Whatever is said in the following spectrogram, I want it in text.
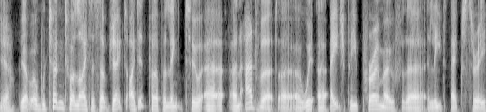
Yeah, yeah. Well, turning to a lighter subject, I did put up a link to uh, an advert, a, a, a, HP promo for their Elite X3,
